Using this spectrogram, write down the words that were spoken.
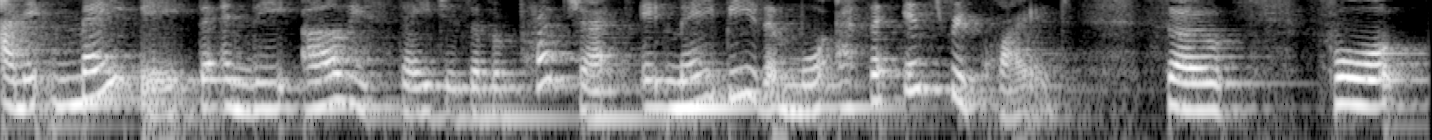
And it may be that in the early stages of a project, it may be that more effort is required. So for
